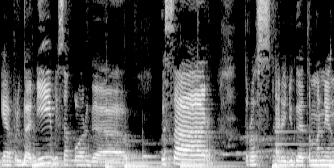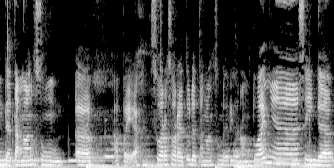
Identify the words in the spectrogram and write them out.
ya pribadi bisa keluarga besar terus ada juga teman yang datang langsung eh, apa ya suara-suara itu datang langsung dari orang tuanya sehingga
